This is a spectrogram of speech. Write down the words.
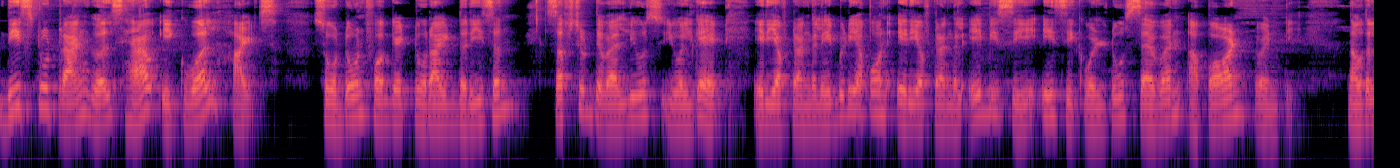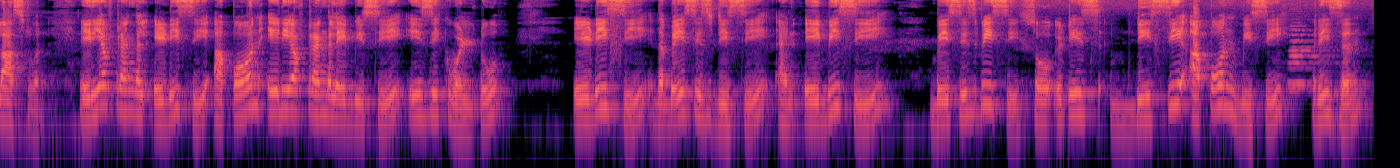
these two triangles have equal heights. So don't forget to write the reason. Substitute the values. You will get area of triangle ABD upon area of triangle ABC is equal to 7 upon 20. Now the last one. Area of triangle ADC upon area of triangle ABC is equal to ADC, the base is DC and ABC base is BC. So it is DC upon BC reason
